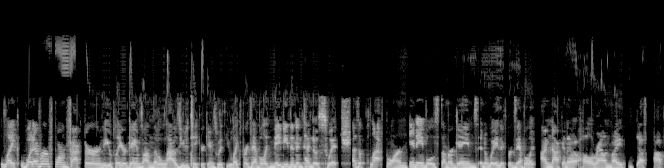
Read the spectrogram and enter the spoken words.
like whatever form factor that you play your games on that allows you to take your games with you. Like for example, like maybe the Nintendo Switch as a platform enables summer games in a way that, for example, like I'm not gonna haul around my desktop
